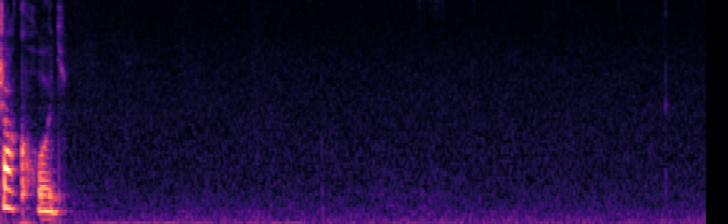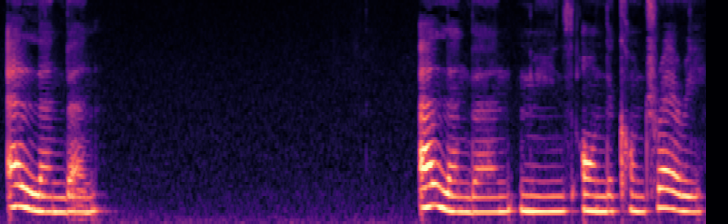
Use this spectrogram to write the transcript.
Csak hogy. Ellenben. Ellenben means on the contrary.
